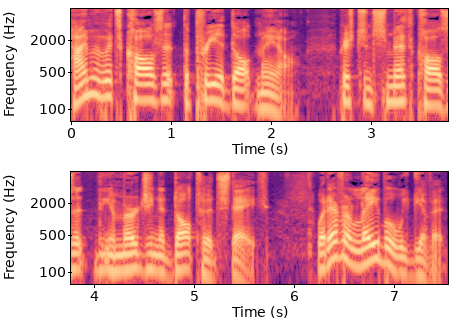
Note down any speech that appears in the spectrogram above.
Hymowitz calls it the pre adult male. Christian Smith calls it the emerging adulthood stage. Whatever label we give it,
